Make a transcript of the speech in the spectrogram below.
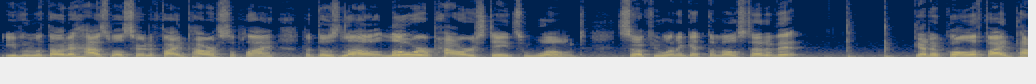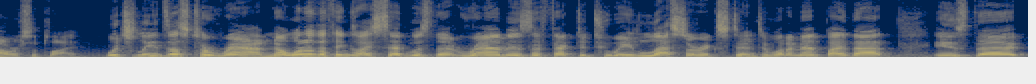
even without a Haswell certified power supply, but those low, lower power states won't. So if you want to get the most out of it, get a qualified power supply. Which leads us to RAM. Now, one of the things I said was that RAM is affected to a lesser extent. And what I meant by that is that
